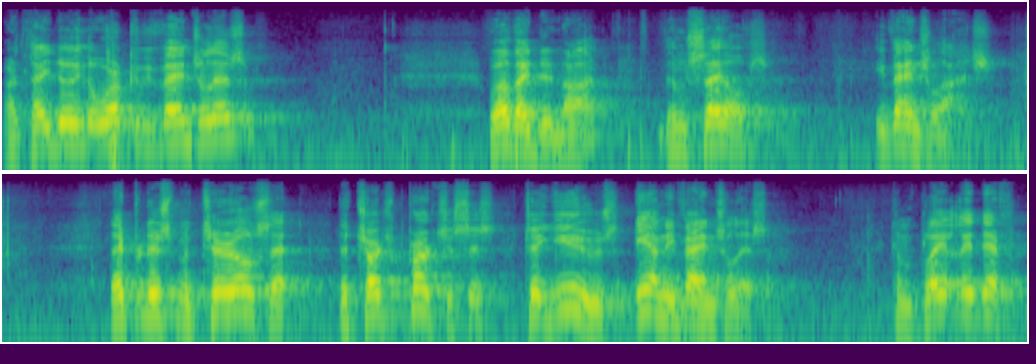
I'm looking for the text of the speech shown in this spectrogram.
Aren't they doing the work of evangelism? Well, they do not themselves evangelize. They produce materials that the church purchases to use in evangelism. Completely different.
